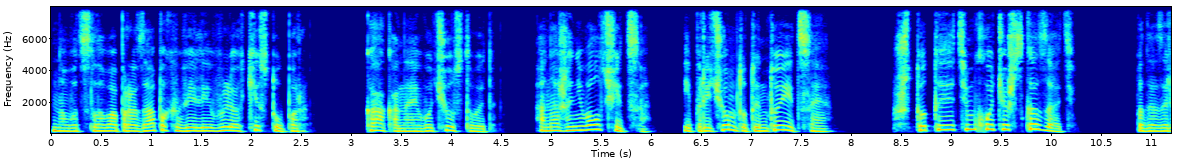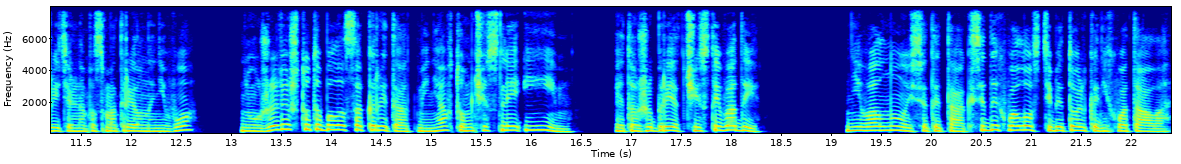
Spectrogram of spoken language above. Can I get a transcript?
Но вот слова про запах ввели в легкий ступор. Как она его чувствует? Она же не волчица. И при чем тут интуиция? Что ты этим хочешь сказать? Подозрительно посмотрел на него. Неужели что-то было сокрыто от меня, в том числе и им? Это же бред чистой воды. Не волнуйся ты так, седых волос тебе только не хватало.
